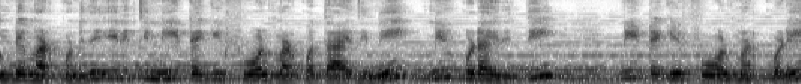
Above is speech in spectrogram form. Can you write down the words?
ಉಂಡೆ ಮಾಡ್ಕೊಂಡಿದ್ದೀನಿ ಈ ರೀತಿ ನೀಟಾಗಿ ಫೋಲ್ಡ್ ಮಾಡ್ಕೊತಾ ಇದ್ದೀನಿ. ನೀವು ಕೂಡ ಈ ರೀತಿ ನೀಟಾಗಿ ಫೋಲ್ಡ್ ಮಾಡ್ಕೊಳ್ಳಿ.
